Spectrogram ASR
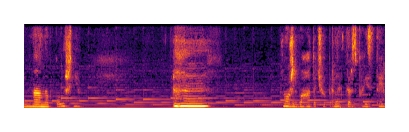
на навколишнє. Можуть багато чого принести, розповісти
